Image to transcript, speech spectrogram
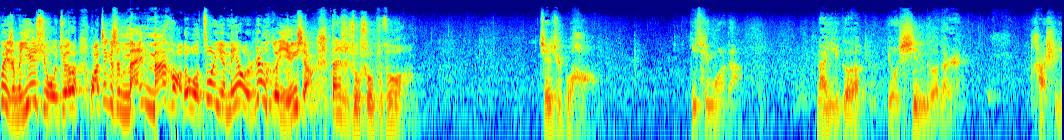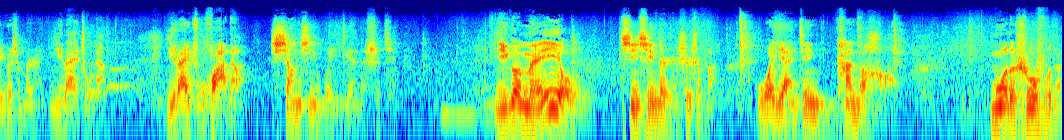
为什么？也许我觉得哇，这个是蛮蛮好的，我做也没有任何影响。但是主说不做。结局不好，你听我的。那一个有信德的人，他是一个什么人？依赖主的，依赖主话的，相信违建的事情。一个没有信心的人是什么？我眼睛看得好，摸得舒服的，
